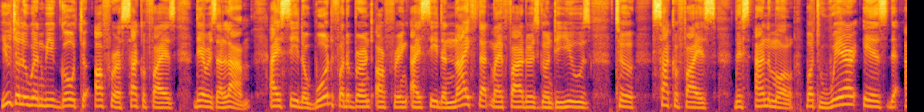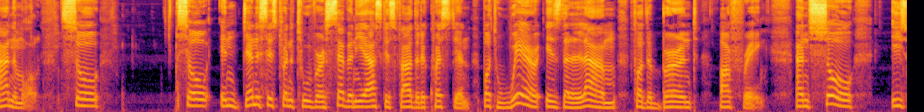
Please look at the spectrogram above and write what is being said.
Usually when we go to offer a sacrifice, there is a lamb. I see the wood for the burnt offering. I see the knife that my father is going to use to sacrifice this animal. But where is the animal? So so in Genesis 22 verse 7, he asked his father the question, but where is the lamb for the burnt offering? And so he's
